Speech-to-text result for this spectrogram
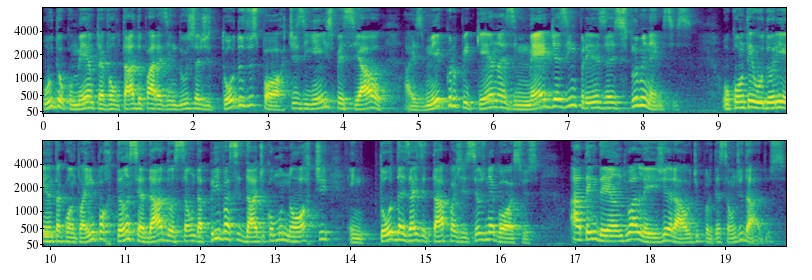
O documento é voltado para as indústrias de todos os portes e, em especial, as micro, pequenas e médias empresas fluminenses. O conteúdo orienta quanto à importância da adoção da privacidade como norte em todas as etapas de seus negócios, atendendo à Lei Geral de Proteção de Dados.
